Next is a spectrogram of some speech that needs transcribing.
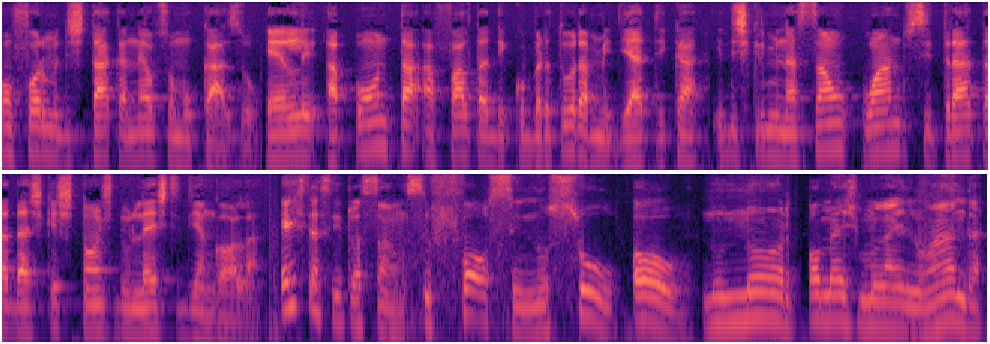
conforme destaca Nelson Mucaso. Ele aponta a falta de cobertura mediática e discriminação quando se trata das questões do leste de Angola. Esta situação, se fosse no sul ou no norte, ou mesmo lá em Luanda,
